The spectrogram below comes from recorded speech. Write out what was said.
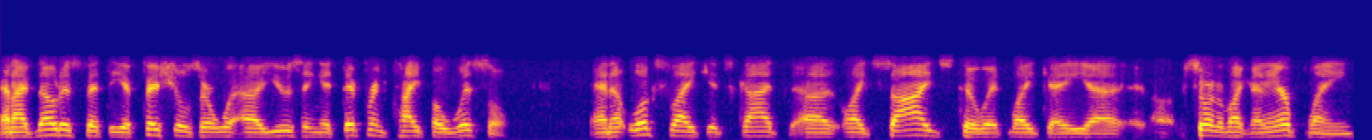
and I've noticed that the officials are uh, using a different type of whistle, and it looks like it's got uh, like sides to it, like a uh, uh, sort of like an airplane.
